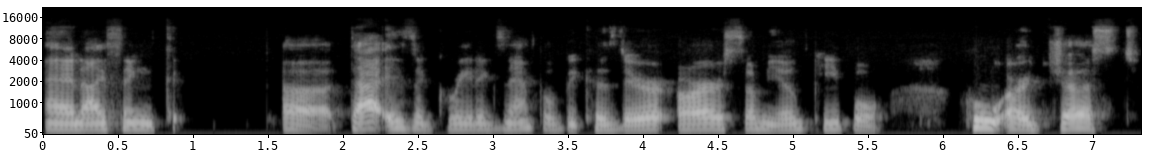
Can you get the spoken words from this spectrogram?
And I think uh, that is a great example because there are some young people who are just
